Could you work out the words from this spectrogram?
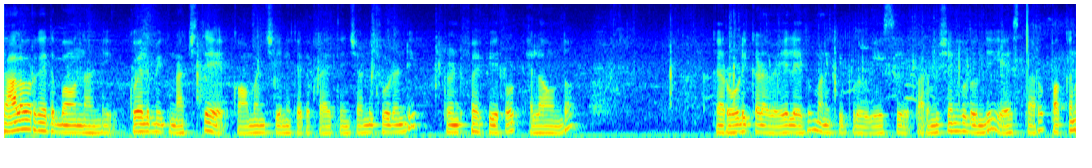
చాలా వరకు అయితే బాగుందండి. ఒకవేళ మీకు నచ్చితే కామెంట్ చేయడానికి అయితే ప్రయత్నించండి. చూడండి ట్వంటీ ఫైవ్ ఫీ రోడ్ ఎలా ఉందో. ఇంకా రోడ్ ఇక్కడ వేయలేదు. మనకి ఇప్పుడు వేసే పర్మిషన్ కూడా ఉంది. వేస్తారు. పక్కన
